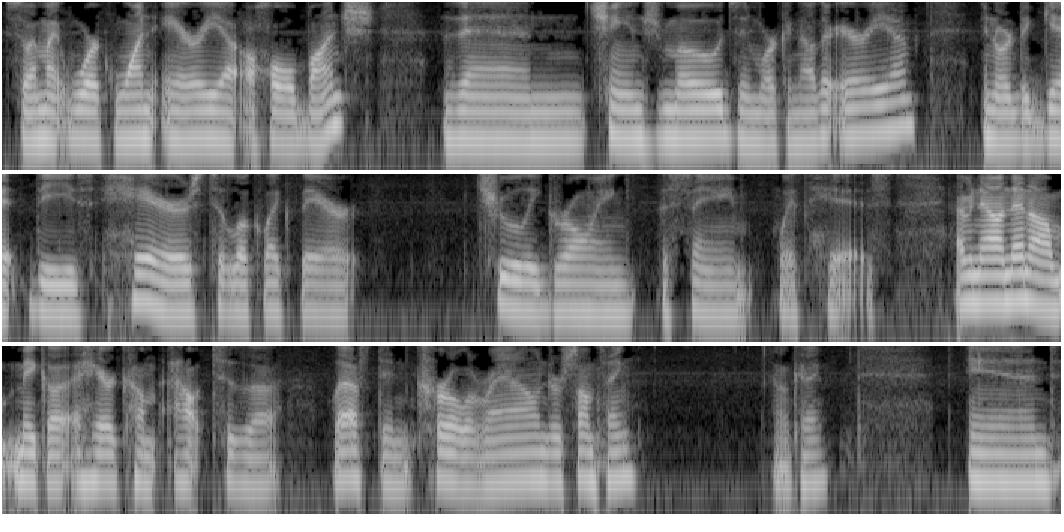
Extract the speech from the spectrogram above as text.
So I might work one area a whole bunch, then change modes and work another area in order to get these hairs to look like they're truly growing the same with his. Every now and then I'll make a, a hair come out to the left and curl around or something. Okay. And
